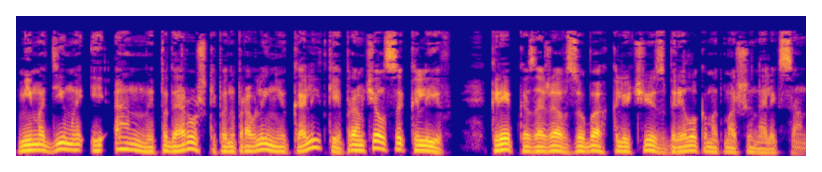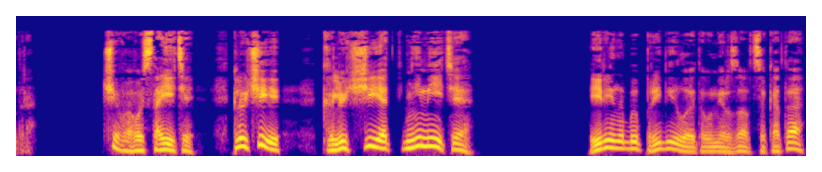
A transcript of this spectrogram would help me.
мимо Димы и Анны по дорожке по направлению к калитке промчался Клифф, крепко зажав в зубах ключи с брелоком от машины Александра. — Чего вы стоите? Ключи! Ключи отнимите! Ирина бы прибила этого мерзавца-кота,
